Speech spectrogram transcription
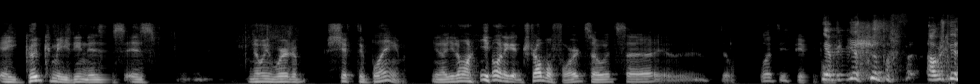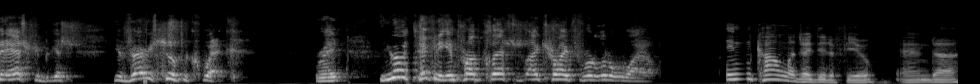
a good comedian is is knowing where to shift the blame. You know, you don't want you don't want to get in trouble for it. So it's uh, let these people. Yeah, but you're super. I was going to ask you because you're very super quick right? You ever take any improv classes? I tried for a little while. In college, I did a few, and uh,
